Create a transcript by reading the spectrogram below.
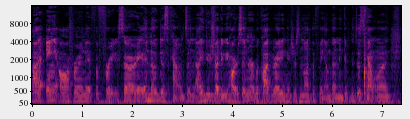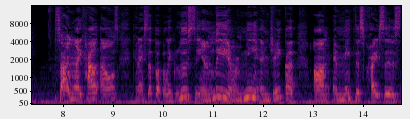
I ain't offering it for free, sorry, and no discounts. And I do try to be heart centered, but copywriting is just not the thing I'm gonna give the discount on. So I'm like, how else can I step up like Lucie and Leigh and Remy and Jacob um, and make this crisis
